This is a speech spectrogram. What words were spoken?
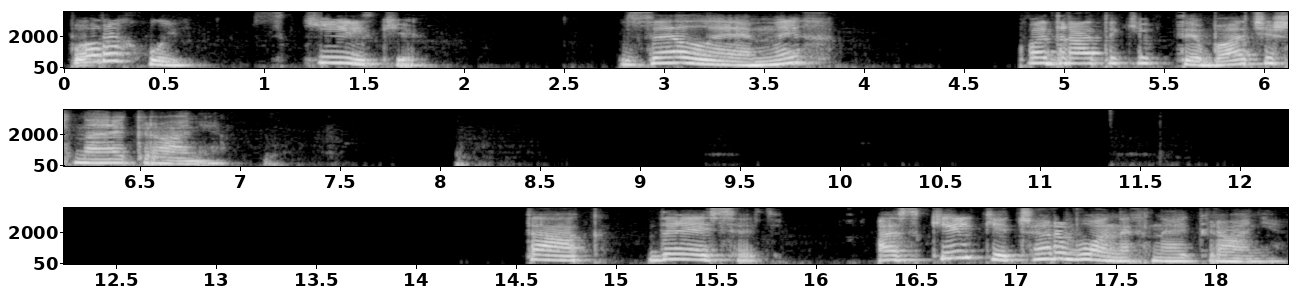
Порахуй, скільки зелених квадратиків ти бачиш на екрані. Так, 10. А скільки червоних на екрані?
